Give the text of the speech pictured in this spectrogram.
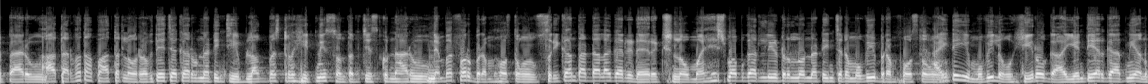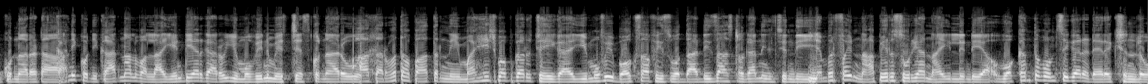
చెప్పారు. ఆ తర్వాత పాత్రలో రవితేజ గారు నటించి బ్లాక్ బస్టర్ హిట్ని సొంతం చేసుకున్నారు. Number four Brahmotsavam. శ్రీకాంత్ అడ్డాల గారి డైరెక్షన్లో మహేష్ బాబు గారి లీడర్లో నటించిన మూవీ బ్రహ్మోత్సవం. అయితే ఈ మూవీలో హీరోగా ఎన్టీఆర్ గారిని అనుకున్నారట. కానీ కొన్ని కారణాల వల్ల ఎన్టీఆర్ గారు ఈ మూవీని మిస్ చేసుకున్నారు. ఆ తర్వాత పాత్రని మహేష్ బాబు గారు చేయగా ఈ మూవీ బాక్స్ ఆఫీస్ వద్ద డిజాస్టర్గా నిలిచింది. నెంబర్ ఫైవ్ నా పేరు సూర్య నా ఇల్లు ఇండియా. ఒకంత వంశీ గారి డైరెక్షన్లో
